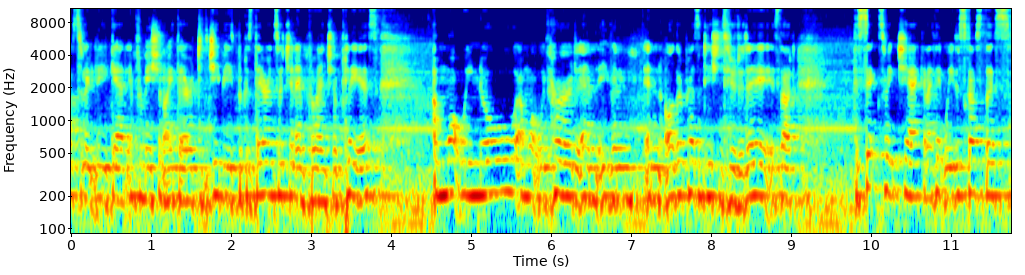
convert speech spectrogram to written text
absolutely get information out there to the GPs because they're in such an influential place. And what we know and what we've heard, and even in other presentations here today, is that the six week check, and I think we discussed this,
